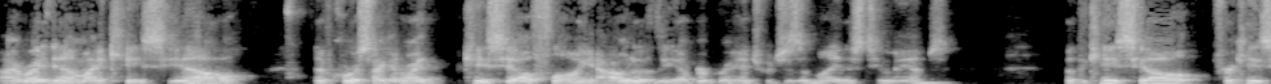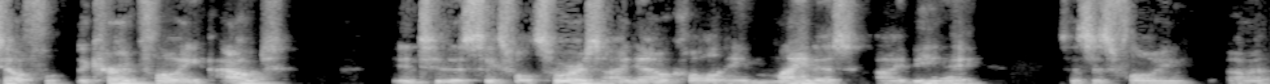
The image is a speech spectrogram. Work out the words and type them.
I write down my KCL, of course I can write KCL flowing out of the upper branch, which is a minus two amps. But the KCL, for KCL, the current flowing out into this six volt source, I now call a minus IBA. Since it's flowing uh,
